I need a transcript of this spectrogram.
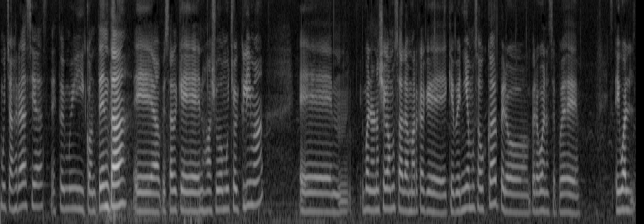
Muchas gracias, estoy muy contenta, eh, a pesar que nos ayudó mucho el clima. Eh, bueno, no llegamos a la marca que, que veníamos a buscar, pero, pero bueno, se puede, igual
